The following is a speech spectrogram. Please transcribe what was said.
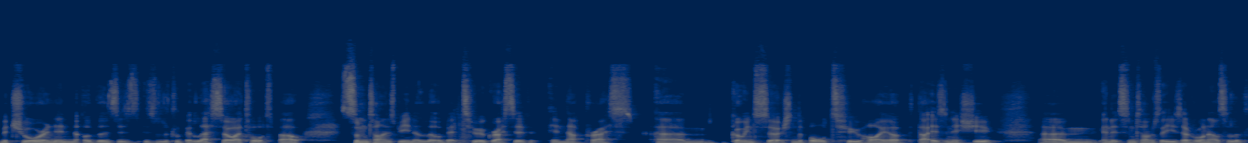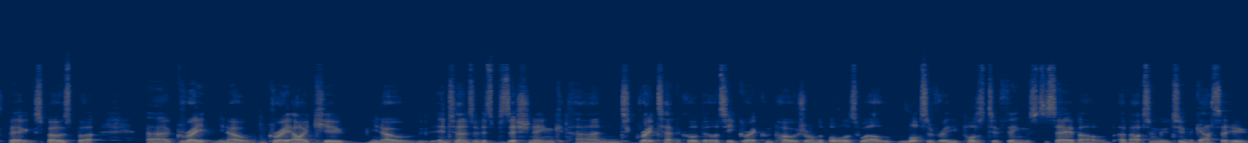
mature, and in others is is a little bit less so. I talked about sometimes being a little bit too aggressive in that press. Um, going searching the ball too high up, that is an issue. Um, and it sometimes leaves everyone else a little bit exposed. But uh, great, you know, great IQ, you know, in terms of his positioning and great technical ability, great composure on the ball as well. Lots of really positive things to say about about Soungoutou Magassa, who,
